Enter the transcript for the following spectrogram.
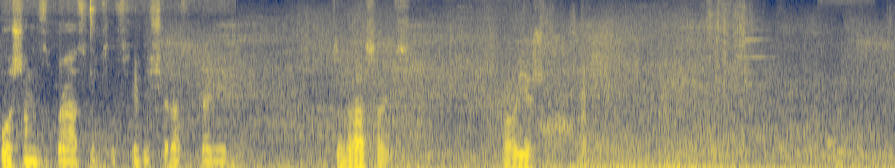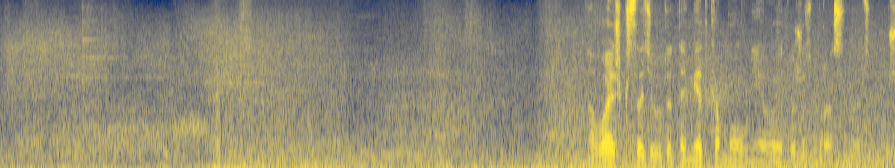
кошем сбрасывается. В следующий раз проверим. Забрасывается. Ауешу. На Вайш, кстати, вот эта метка молниевая тоже сбрасывается. муж.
